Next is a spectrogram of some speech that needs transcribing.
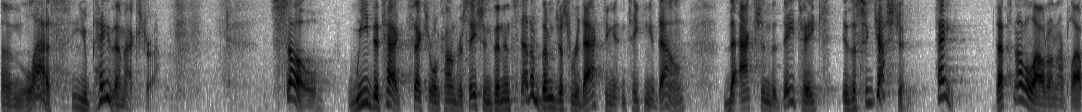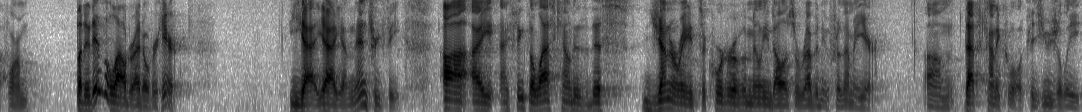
unless you pay them extra. So we detect sexual conversations, and instead of them just redacting it and taking it down, the action that they take is a suggestion. Hey, that's not allowed on our platform, but it is allowed right over here. Yeah, yeah, yeah, an entry fee. Uh, I, I think the last count is this generates a quarter of a million dollars of revenue for them a year. Um, that's kind of cool because usually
